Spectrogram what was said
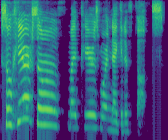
So, here are some of my peers' more negative thoughts.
